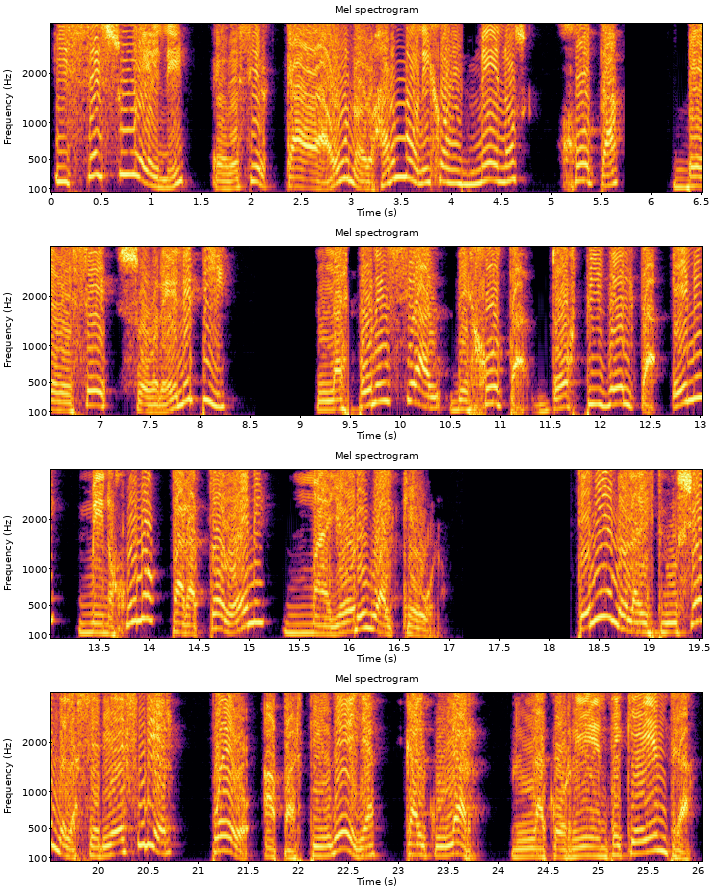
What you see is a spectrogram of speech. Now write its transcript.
Y C sub n, es decir, cada uno de los armónicos es menos J BDC sobre NP, la exponencial de J 2pi delta n menos 1 para todo n mayor o igual que 1. Teniendo la distribución de la serie de Fourier, puedo a partir de ella calcular la corriente que entra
